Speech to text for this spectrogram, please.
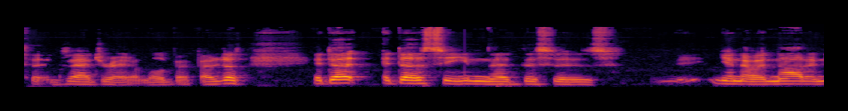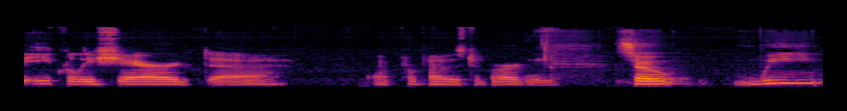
To exaggerate a little bit, but it does it does it does seem that this is you know not an equally shared uh, proposed burden. So we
